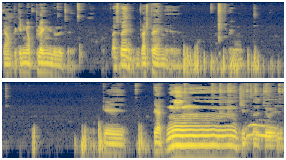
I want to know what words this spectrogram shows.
yang bikin ngeblank itu loh cuy. Flashbang. Flashbang ya. Oke. Biar nging gitu cuy.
